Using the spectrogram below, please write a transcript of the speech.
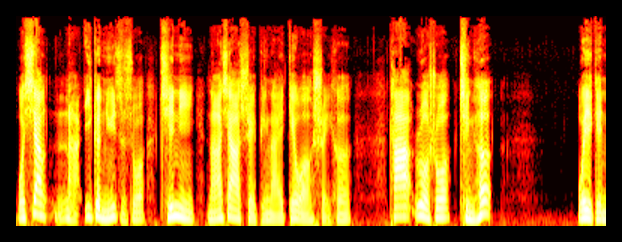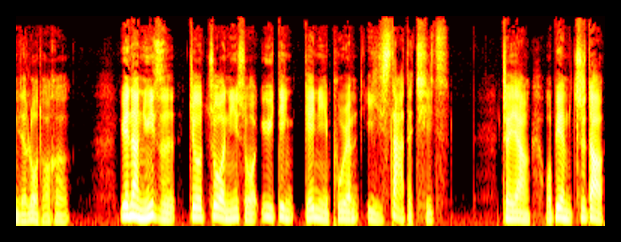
我向哪一个女子说：“请你拿下水瓶来给我水喝。”她若说：“请喝。”我也给你的骆驼喝。愿那女子就做你所预定给你仆人以撒的妻子。这样，我便知道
